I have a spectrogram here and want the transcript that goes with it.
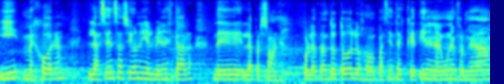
y mejoran la sensación y el bienestar de la persona. Por lo tanto, todos los pacientes que tienen alguna enfermedad,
